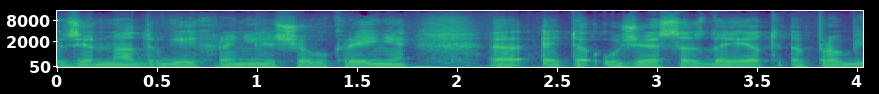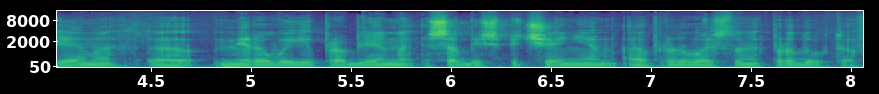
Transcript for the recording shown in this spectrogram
зерна, другие хранилища в Украине, Украине, э, это уже создает проблемы, э, мировые проблемы с обеспечением э, продовольственных продуктов.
